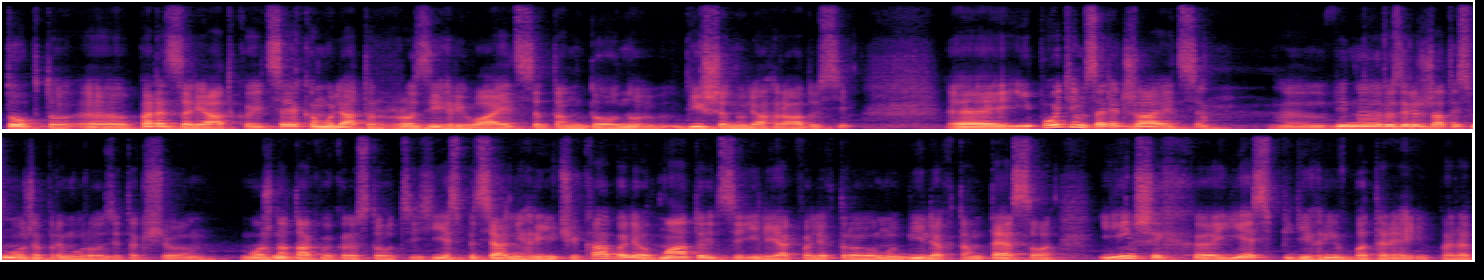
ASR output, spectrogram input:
Тобто е, перед зарядкою цей акумулятор розігрівається там до ну, більше 0 градусів, е, і потім заряджається. Е, Він розряджатись може при морозі, так що можна так використовувати. Є спеціальні гріючі кабелі, обматуються, і як в електромобілях, там Тесла і інших е, є підігрів батареї перед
